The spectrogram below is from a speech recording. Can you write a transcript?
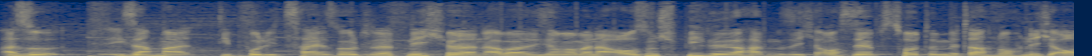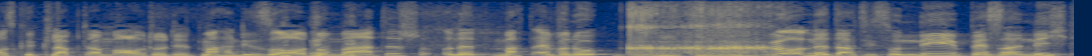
also ich sag mal, die Polizei sollte das nicht hören, aber ich sag mal, meine Außenspiegel hatten sich auch selbst heute Mittag noch nicht ausgeklappt am Auto. Das machen die so automatisch und das macht einfach nur und dann dachte ich so, nee, besser nicht.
